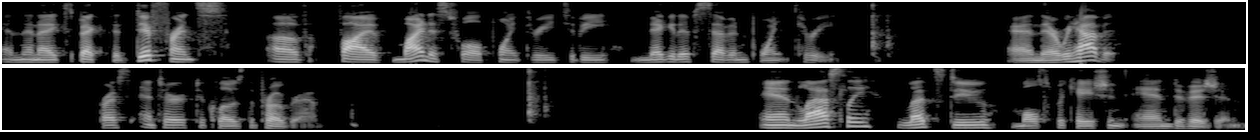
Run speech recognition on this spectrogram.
and then I expect the difference of 5 minus 12.3 to be negative 7.3. And there we have it. Press enter to close the program. And lastly, let's do multiplication and division.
